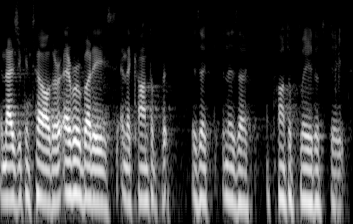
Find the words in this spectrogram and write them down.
And as you can tell, they're everybody's in a, contempl- is a, a, a contemplative state.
